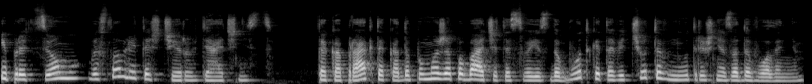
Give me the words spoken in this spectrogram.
і при цьому висловлюйте щиру вдячність. Така практика допоможе побачити свої здобутки та відчути внутрішнє задоволення.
